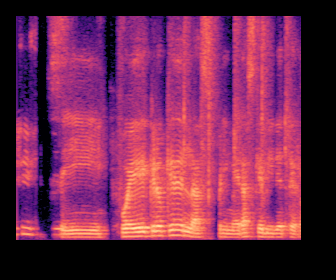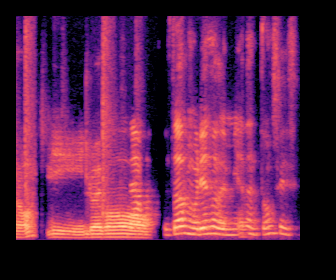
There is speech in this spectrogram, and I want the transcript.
sí, sí. sí, fue creo que de las primeras que vi de terror y luego Estaba- Estabas muriendo de miedo entonces.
